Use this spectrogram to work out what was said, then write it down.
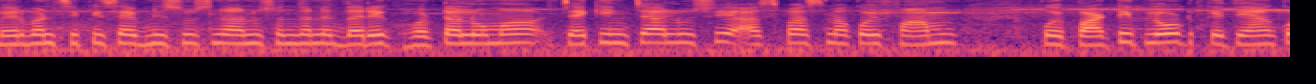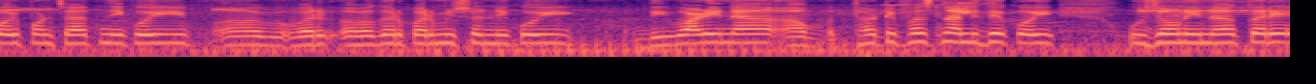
મહેરબાન સીપી સાહેબની સૂચના અનુસંધાને દરેક હોટલોમાં ચેકિંગ ચાલુ છે. આસપાસમાં કોઈ ફાર્મ, કોઈ પાર્ટી પ્લોટ કે ત્યાં કોઈ પણ જાતની કોઈ વગર પરમિશનની કોઈ દિવાળીના થર્ટી ફર્સ્ટના લીધે કોઈ ઉજવણી ન કરે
